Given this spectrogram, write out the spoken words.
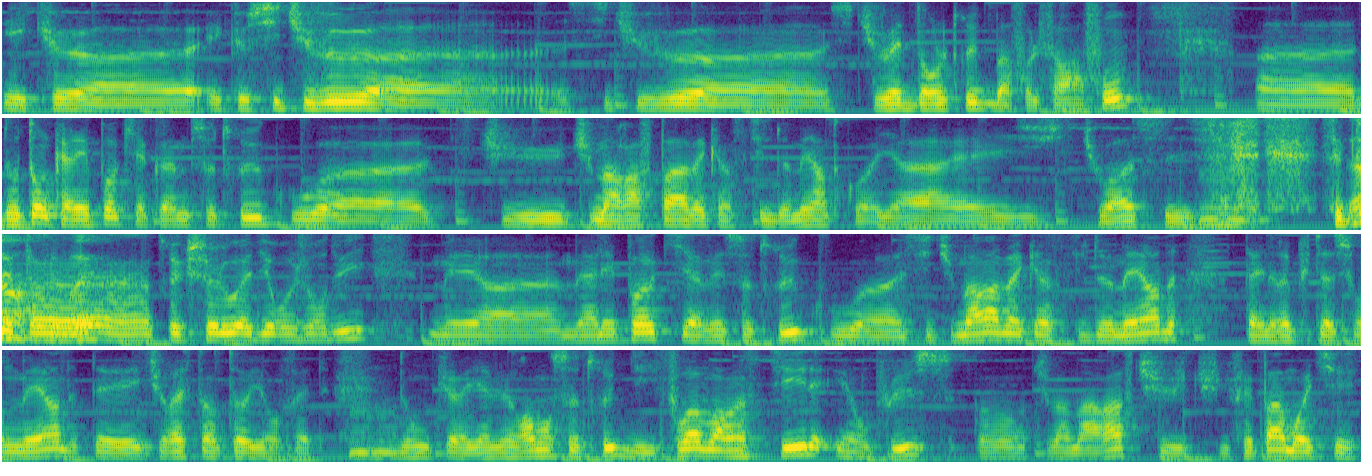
et que, euh, et que si tu veux, si tu veux, si tu veux être dans le truc, bah faut le faire à fond. D'autant qu'à l'époque, il y a quand même ce truc où tu, tu m'arraves pas avec un style de merde, quoi. Y a, tu vois, c'est c'est peut-être un, un, truc chelou à dire aujourd'hui, mais, mais à l'époque, il y avait ce truc où si tu m'arraves avec un style de merde, t'as une réputation de merde et tu restes un toy en fait. Mhm. Donc il y avait vraiment ce truc, il faut avoir un style et en plus, quand tu vas m'arraver, tu, tu le fais pas à moitié.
